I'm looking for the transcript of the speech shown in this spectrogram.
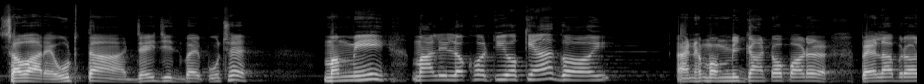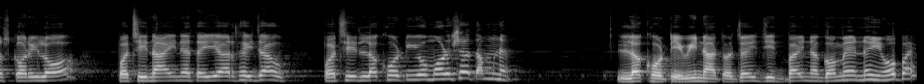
સવારે ઉઠતા જયજીતભાઈ પૂછે, મમ્મી, માલી લખોટીઓ ક્યાં ગઈ? અને મમ્મી ગાંટો પડે, પહેલા બ્રશ કરી લો, પછી નાઈને તૈયાર થઈ જાવ પછી લખોટીઓ મળશે તમને. લખોટી વિના તો જયજીતભાઈને ગમે નહીં હો ભાઈ.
